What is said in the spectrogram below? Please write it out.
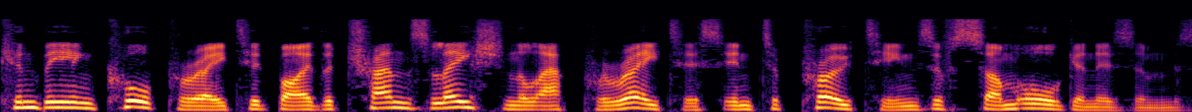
can be incorporated by the translational apparatus into proteins of some organisms.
